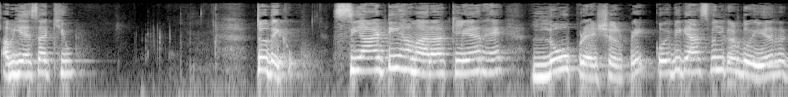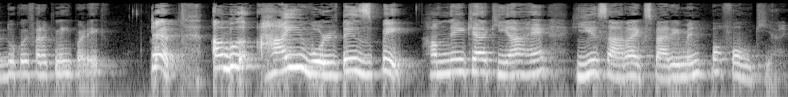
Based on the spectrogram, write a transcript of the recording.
अब ये ऐसा क्यों? तो देखो सीआरटी हमारा क्लियर है। लो प्रेशर पे कोई भी गैस फिल कर दो एयर रख दो, कोई फ़र्क नहीं पड़ेगा। क्लियर अब हाई वोल्टेज पे हमने क्या किया है? ये सारा एक्सपेरिमेंट परफॉर्म किया है।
